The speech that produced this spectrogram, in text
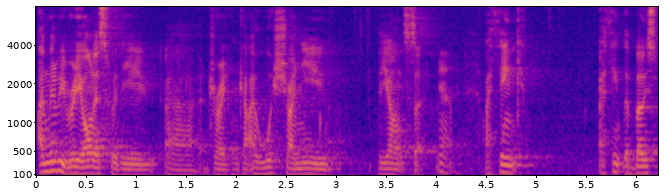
I'm going to be really honest with you, uh, Drake. And I wish I knew the answer. Yeah. I think I think the most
